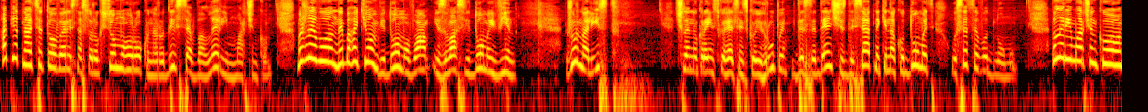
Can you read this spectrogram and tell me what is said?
А 15 вересня 47-го року народився Валерій Марченко. Можливо, небагатьом відомо вам із вас відомий він журналіст, член української гельсінської групи, дисидент, шістдесятник, інакодумець – усе це в одному. Валерій Марченко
